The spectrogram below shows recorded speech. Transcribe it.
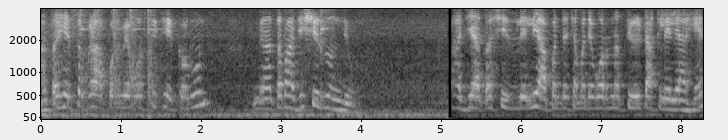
आता हे सगळं आपण व्यवस्थित हे करून आता भाजी शिजवून देऊ. भाजी आता शिजलेली आपण त्याच्यामध्ये वरनं तीळ टाकलेले आहेत.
